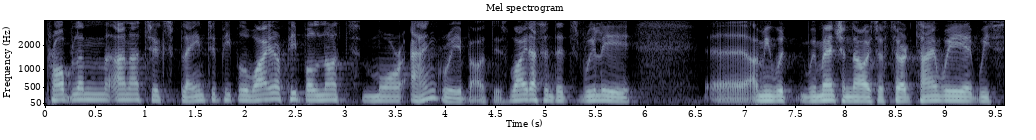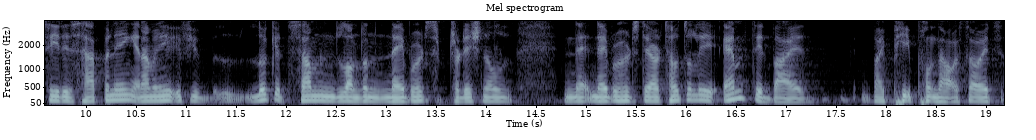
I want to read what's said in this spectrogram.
problem, Anna, to explain to people why are people not more angry about this? Why doesn't it really uh, I mean, we, we mentioned now it's the third time we we see this happening, and I mean, if you look at some London neighborhoods, traditional neighborhoods, they are totally emptied by by people now. So it's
